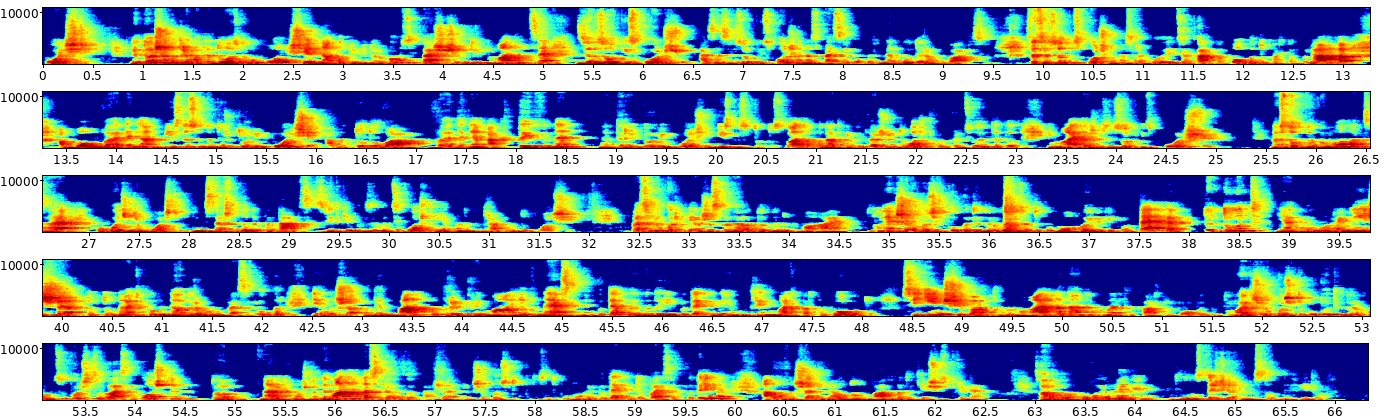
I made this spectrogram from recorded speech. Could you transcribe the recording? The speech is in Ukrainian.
Польщі. Для того, щоб отримати дозвіл у Польщі на купівлю нерухомості, перше, що потрібно мати, це зв'язок із Польщею. А за зв'язок із Польщею на спецлюках не буде рахуватися. За зв'язок із Польщею у нас рахується карта побуту, карта поляка або введення бізнесу на території Польщі. Але тут увага, введення активне на території Польщі бізнесу, тобто сплата податків підтвердження того, що ви працюєте тут і маєте зв'язок із Польщею. Наступна вимога це походження коштів. Міністерство буде питатися, звідки ви взяли ці кошти, як вони потрапили до Польщі. Пецелюкор, як я вже сказала, тут не допомагає. Ну, якщо ви хочете купити нерухомість за допомогою іпотеки, то тут, як було раніше, тобто навіть коли не отримали Пецелюкор, є лише один банк, який приймає внески на іпотеку і видає іпотеки людям, котрі не мають карту побуту. Всі інші банки вимагають на даний момент карту побуту. Тому, якщо ви хочете купити нерухомість у Польщі за власні кошти, то навіть можна не мати песеля, а вже якщо хочете за допомогою іпотеки, то песик потрібен, але лише для одного банку таке щось прийде. З вами була Куба Євгенія. До зустрічі в наступних відео.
